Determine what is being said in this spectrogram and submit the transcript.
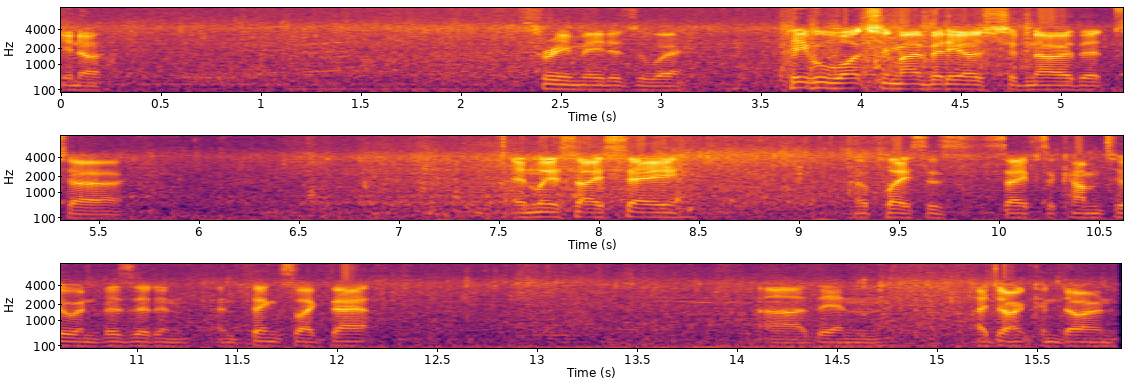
you know, three meters away. People watching my videos should know that uh, unless I say a place is safe to come to and visit and, and things like that, uh, then I don't condone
